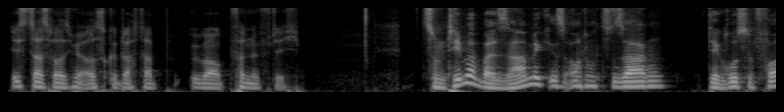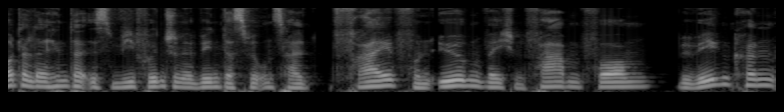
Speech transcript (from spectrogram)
ist das, was ich mir ausgedacht habe, überhaupt vernünftig. Zum Thema Balsamic ist auch noch zu sagen, der große Vorteil dahinter ist, wie vorhin schon erwähnt, dass wir uns halt frei von irgendwelchen Farben, Formen bewegen können.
